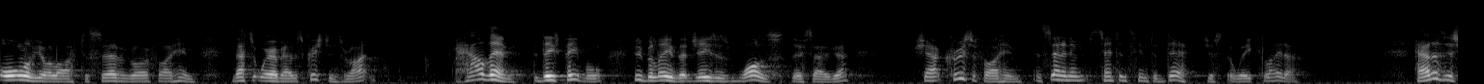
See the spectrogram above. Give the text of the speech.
all of your life to serve and glorify Him. That's what we're about as Christians, right? How then did these people who believed that Jesus was their Saviour shout, Crucify him, and sentence him to death just a week later. How does this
